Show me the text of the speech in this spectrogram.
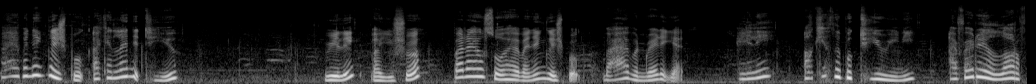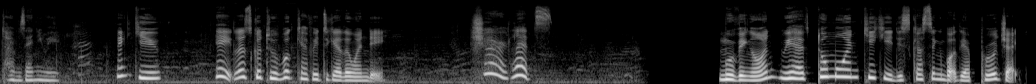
I have an English book. I can lend it to you. Really? Are you sure? But I also have an English book, but I haven't read it yet. Really? I'll give the book to you, Rini. I've read it a lot of times anyway. Thank you. Hey, let's go to a book cafe together one day. Sure, let's. Moving on, we have Tomo and Kiki discussing about their project.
